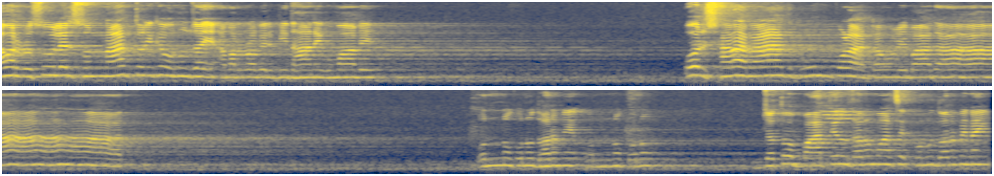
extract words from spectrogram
আমার রসুলের সন্ন্যার তরিকা অনুযায়ী আমার রবের বিধানে ঘুমাবে। ওর সারা রাত ঘুম পড়াটাও ইবাদাত। অন্য কোনো ধর্মে, অন্য কোনো, যত বাতিল ধর্ম আছে কোনো ধর্মে নাই।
